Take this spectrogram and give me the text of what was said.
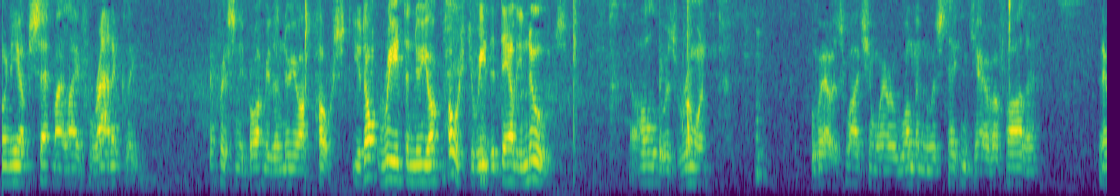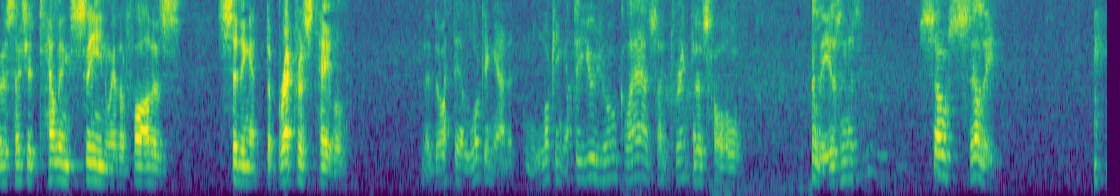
When he upset my life radically, the person he brought me the New York Post. You don't read the New York Post, you read the Daily News. The whole day was ruined. Where I was watching where a woman was taking care of her father. There was such a telling scene where the father's sitting at the breakfast table. And they're there looking at it and looking at the usual glass. I drink this whole silly, isn't it? So silly.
